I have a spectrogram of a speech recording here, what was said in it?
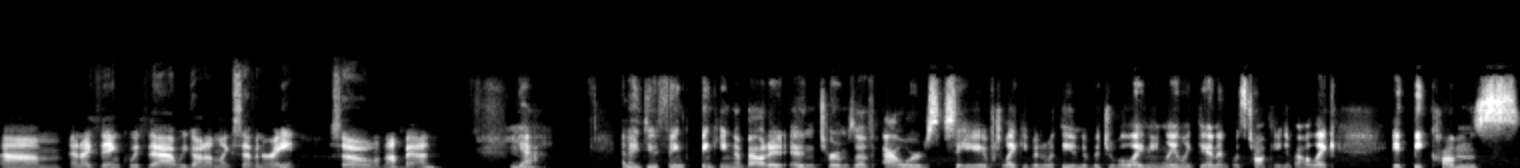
Um, and I think with that we got on like seven or eight. So not bad. Yeah. And I do think thinking about it in terms of hours saved, like even with the individual lightning lane, like Danik was talking about, like it becomes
